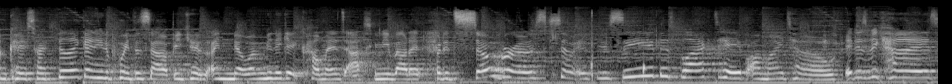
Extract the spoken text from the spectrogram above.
Okay, so I feel like I need to point this out because I know I'm gonna get comments asking me about it, but it's so gross. So if you see this black tape on my toe, it is because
